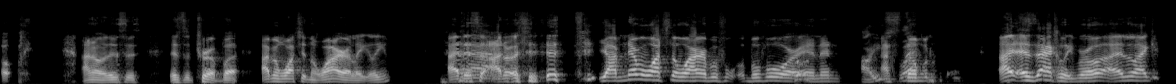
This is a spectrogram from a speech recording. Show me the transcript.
oh, I know this is this is a trip, but I've been watching The Wire lately. I just I don't yeah, I've never watched The Wire before before and then oh, I stumbled I exactly, bro. I like,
